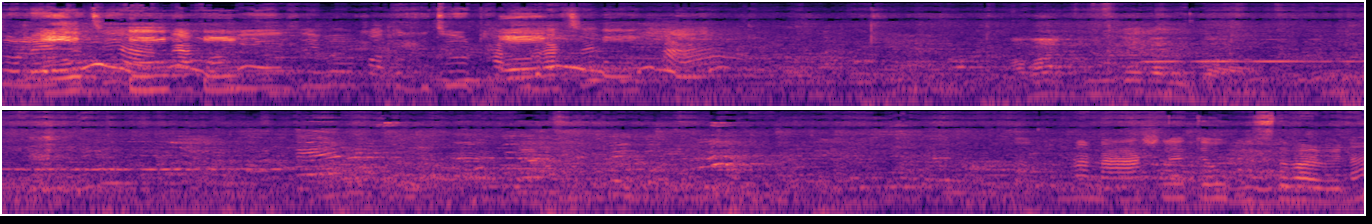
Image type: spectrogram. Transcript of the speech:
চলে এসেছি আর মিউজিয়ামে কত কিছু ঠাকুর আছে। আমার কুড়ি দিবা তোমরা না আসলে কেউ বুঝতে পারবে না।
